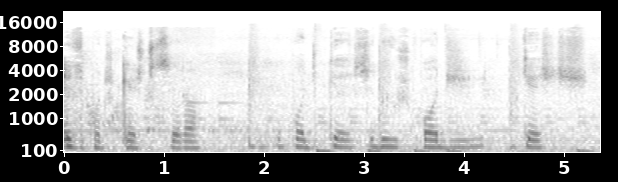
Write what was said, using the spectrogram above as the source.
Esse podcast será o podcast dos podcasts.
